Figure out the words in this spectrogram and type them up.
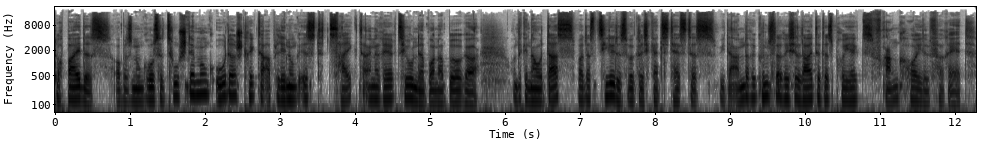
Doch beides, ob es nun große Zustimmung oder strikte Ablehnung ist, zeigt eine Reaktion der Bonner Bürger. Und genau das war das Ziel des Wirklichkeitstestes, wie der andere künstlerische Leiter des Projekts Frank Heul verrät.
